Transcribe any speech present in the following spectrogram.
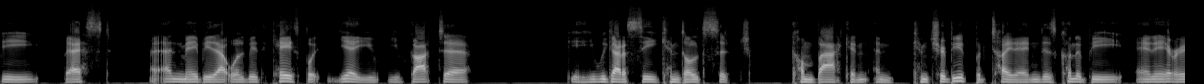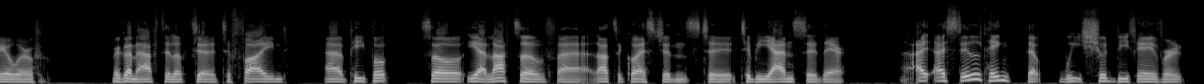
be best, and maybe that will be the case. But yeah, you you've got to we got to see Ken Dulcich come back and, and contribute. But tight end is going to be an area where we're going to have to look to to find uh, people. So yeah, lots of uh, lots of questions to to be answered there. I, I still think that we should be favoured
